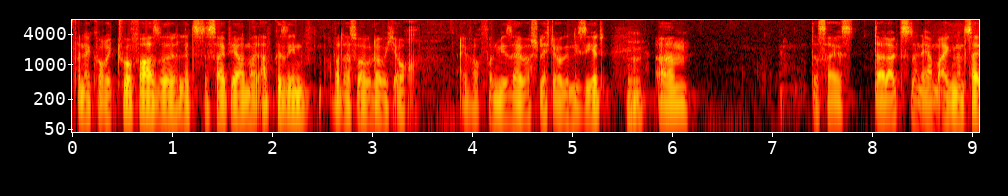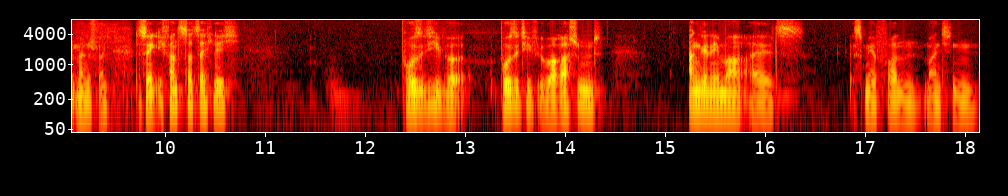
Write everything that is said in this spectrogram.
von der Korrekturphase letztes Halbjahr mal abgesehen, aber das war, glaube ich, auch einfach von mir selber schlecht organisiert. Hm. Ähm, das heißt, da lag es dann eher am eigenen Zeitmanagement. Deswegen, ich fand es tatsächlich positive, positiv überraschend, angenehmer, als es mir von manchen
